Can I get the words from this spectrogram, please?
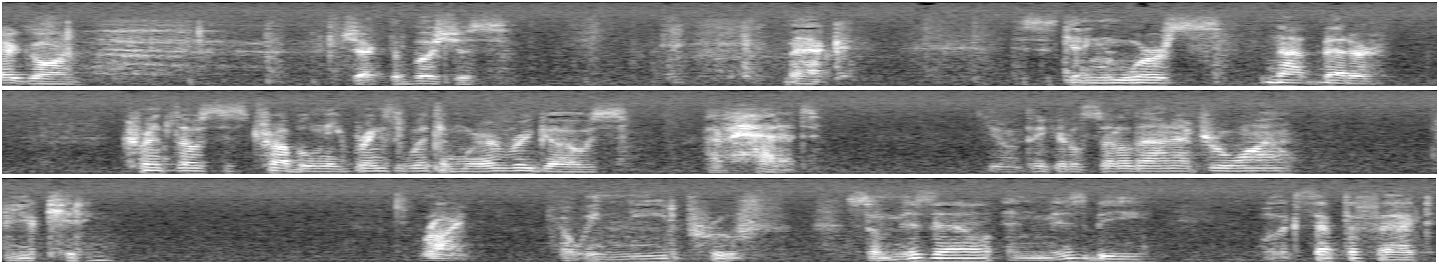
They're gone. Check the bushes. Mac, this is getting worse, not better. Corinthos is trouble, and he brings it with him wherever he goes. I've had it. You don't think it'll settle down after a while? Are you kidding? Right. But we need proof. So Ms. L and Ms. B will accept the fact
